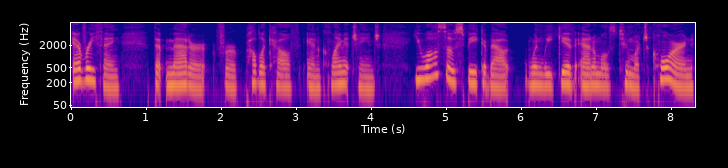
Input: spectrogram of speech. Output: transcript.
everything that matter for public health and climate change. You also speak about when we give animals too much corn,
